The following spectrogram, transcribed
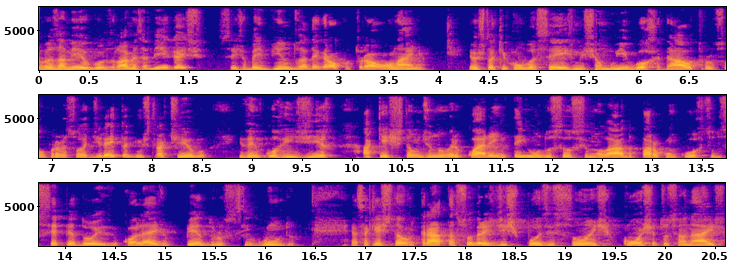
meus amigos, olá, minhas amigas, sejam bem-vindos a Degrau Cultural Online. Eu estou aqui com vocês, me chamo Igor Daltro, sou professor de Direito Administrativo e venho corrigir a questão de número 41 do seu simulado para o concurso do CP2, o Colégio Pedro II. Essa questão trata sobre as disposições constitucionais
